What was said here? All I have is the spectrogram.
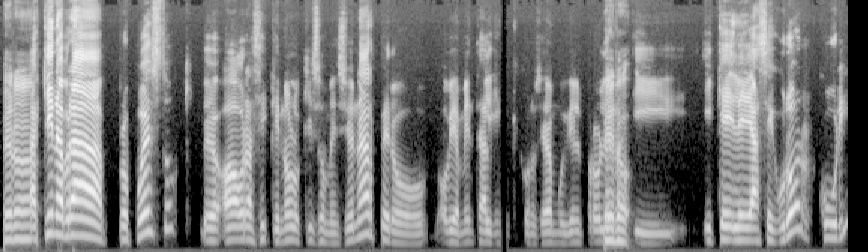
Pero ¿A quién habrá propuesto? Eh, ahora sí que no lo quiso mencionar, pero obviamente alguien que conociera muy bien el problema Pero- y, y que le aseguró Curi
